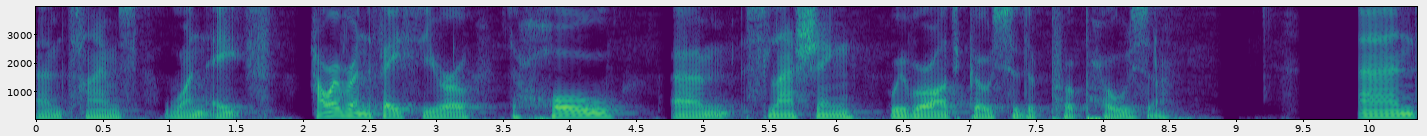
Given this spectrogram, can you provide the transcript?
um, times 1 eighth. However, in the phase zero, the whole um, slashing reward goes to the proposer. And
